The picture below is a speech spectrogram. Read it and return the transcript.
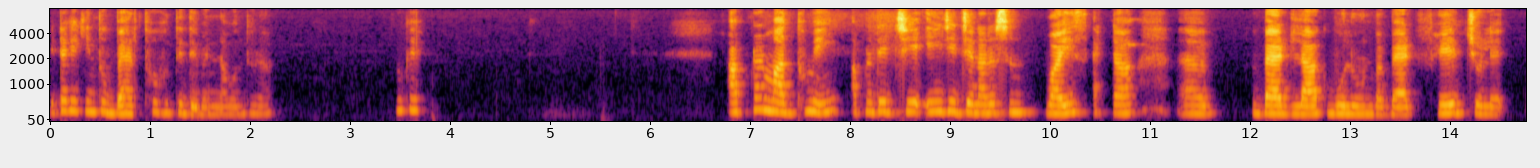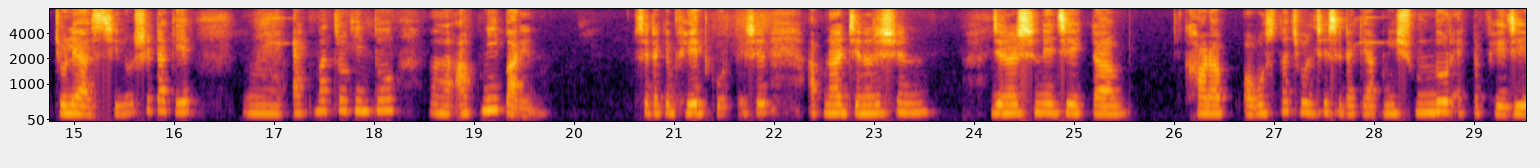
এটাকে কিন্তু ব্যর্থ হতে দেবেন না বন্ধুরা। ওকে আপনার মাধ্যমেই আপনাদের যে, এই যে জেনারেশন ওয়াইজ একটা ব্যাড লাক বলুন বা ব্যাড ফেজ চলে চলে আসছিল, সেটাকে একমাত্র কিন্তু আপনিই পারেন সেটাকে ভেদ করতে। সে, আপনার জেনারেশন জেনারেশনে যে একটা খারাপ অবস্থা চলছে, সেটাকে আপনি সুন্দর একটা ফেজে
